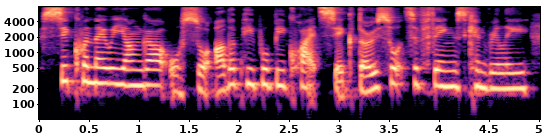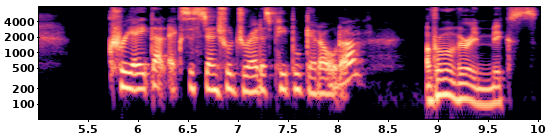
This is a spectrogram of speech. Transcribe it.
sick when they were younger or saw other people be quite sick, those sorts of things can really create that existential dread as people get older. I'm from a very mixed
